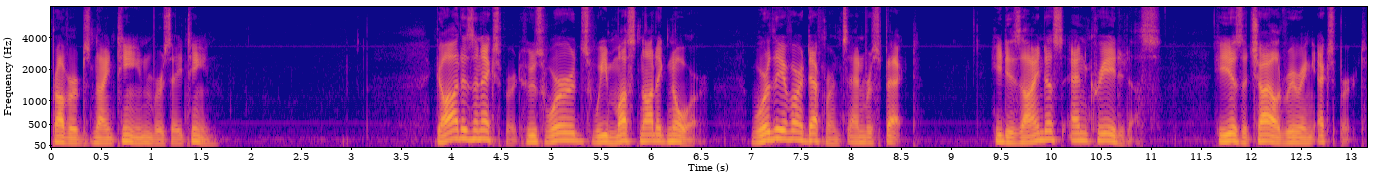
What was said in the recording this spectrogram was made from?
Proverbs 19, verse 18. God is an expert whose words we must not ignore, worthy of our deference and respect. He designed us and created us. He is a child rearing expert.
